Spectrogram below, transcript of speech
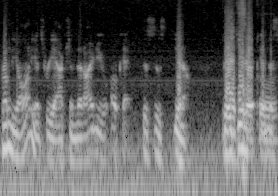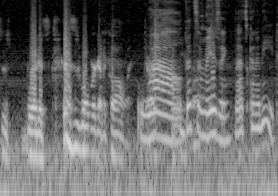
from the audience reaction that I knew. Okay, this is you know, they That's get so it, and this is what it's this is what we're going to call it. Wow, that's amazing. That's kind of neat.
